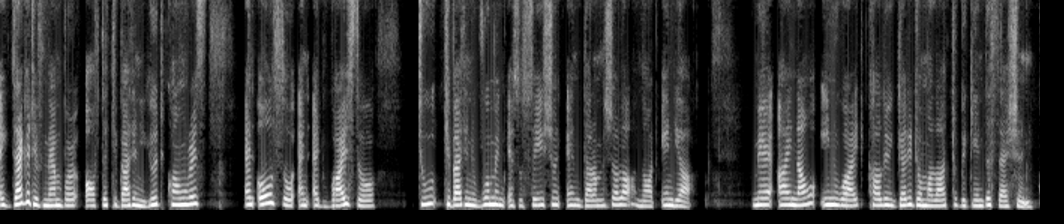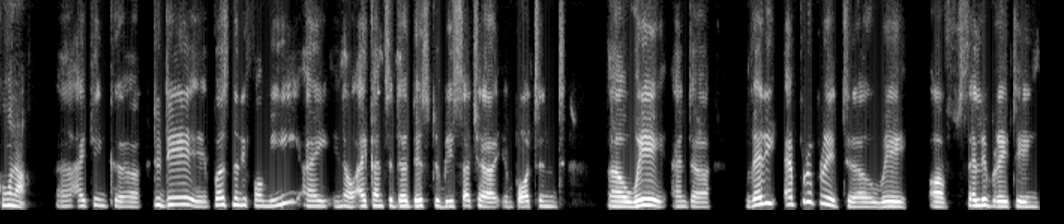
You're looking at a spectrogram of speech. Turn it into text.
executive member of the Tibetan Youth Congress and also an advisor to Tibetan Women Association in Dharamshala, North India. May I now invite Kalon Dolmala to begin the session. Kola. Uh, I think uh, today, personally for me, I you know I consider this to be such an important uh, way and a very appropriate uh, way of celebrating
